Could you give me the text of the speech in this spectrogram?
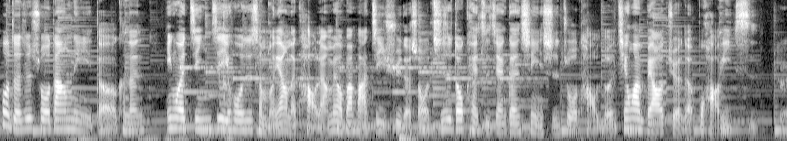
或者是说，当你的可能因为经济或是什么样的考量没有办法继续的时候，其实都可以直接跟心理师做讨论，千万不要觉得不好意思。对，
